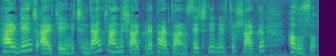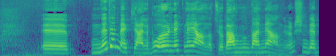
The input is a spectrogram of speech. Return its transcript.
Her genç erkeğin içinden kendi şarkı repertuarını seçtiği bir tür şarkı havuzu. Ee, ne demek yani bu örnek neyi anlatıyor? Ben bundan ne anlıyorum? Şimdi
